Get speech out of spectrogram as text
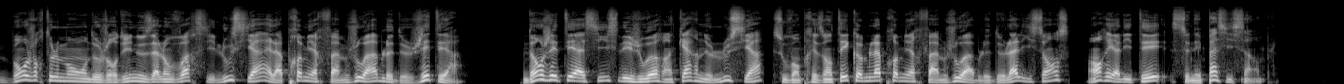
Bonjour tout le monde, aujourd'hui nous allons voir si Lucia est la première femme jouable de GTA. Dans GTA 6, les joueurs incarnent Lucia, souvent présentée comme la première femme jouable de la licence. En réalité, ce n'est pas si simple.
